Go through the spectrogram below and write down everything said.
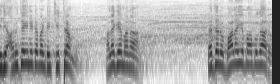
ఇది అరుదైనటువంటి చిత్రం. అలాగే మన పెద్దలు బాలయ్య బాబు గారు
